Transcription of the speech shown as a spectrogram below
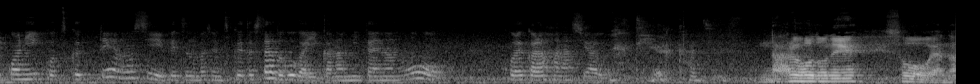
んここに1個作ってもし別の場所に作るとしたらどこがいいかなみたいなのをこれから話し合うっていう感じです。なるほどね。そうやな。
